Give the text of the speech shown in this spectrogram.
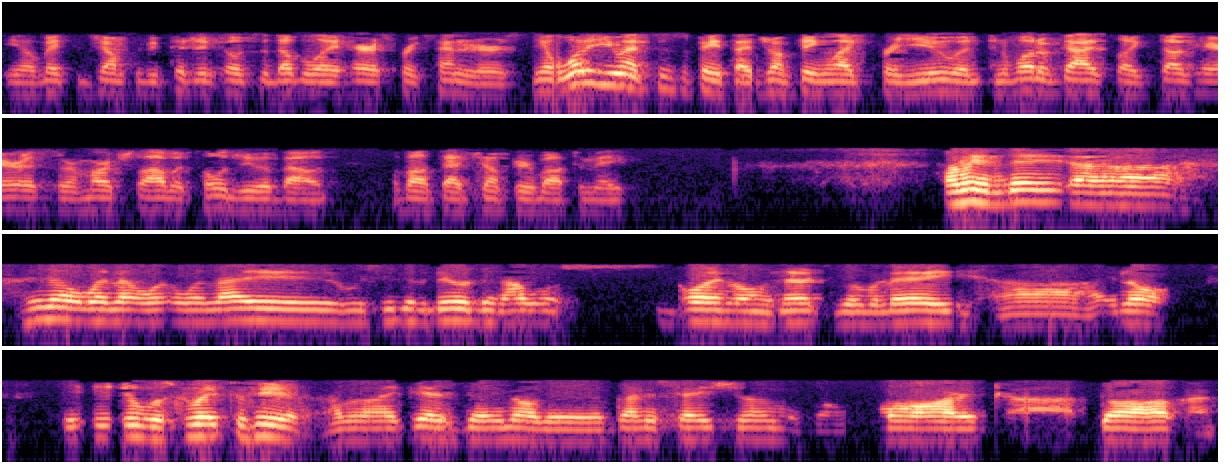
you know, make the jump to be pitching coach of the Double A Harrisburg Senators. You know, what do you anticipate that jump being like for you, and, and what have guys like Doug Harris or Mark Scialabba told you about about that jump you're about to make? I mean, they, uh, you know, when I, when I received the news that I was going over there to LA, uh, you know, it, it was great to hear. I mean, I guess the, you know the organization, you know, Mark, uh, Doug, and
